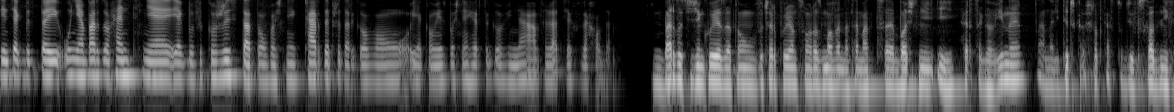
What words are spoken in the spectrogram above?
więc jakby tutaj Unia bardzo chętnie jakby wykorzysta tą właśnie kartę przetargową, jaką jest Bośnia i Hercegowina w relacjach z Zachodem. Bardzo Ci dziękuję za tą wyczerpującą rozmowę na temat Bośni i Hercegowiny. Analityczka Ośrodka Studiów Wschodnich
